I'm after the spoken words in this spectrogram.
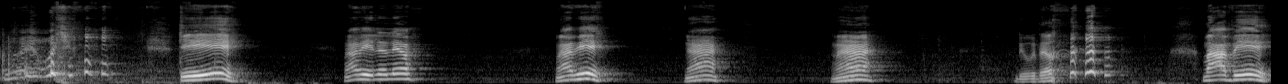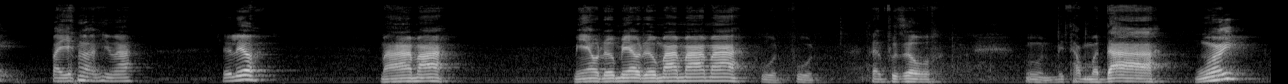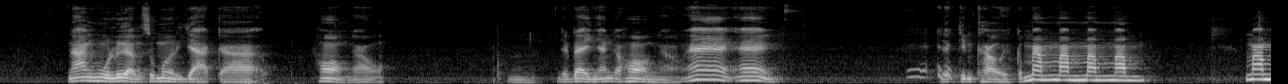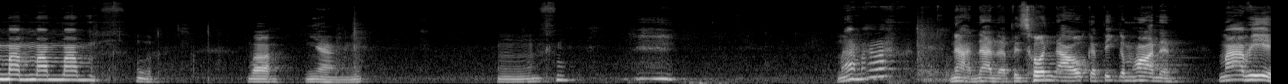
เฮ้ยโอ้ยดีมาพี่เร็วๆมาพี่นะมาดูเถอะมาพี่ไปยังมาพี่มาเร็วๆมามาแมวเด้อแมวเด้อมามามาพูดพูดท่านผู้ชมนู่นไม่ธรรมดา เฮ้ยนางหูเรื่องสมือนี่อยากกะห้องเงาอยากได้ยังก็ห้องเงาแอ้งแอ้งอยากกินข้าวก็มัมมัมมัมมัมมัมมัมมัมมัมว่าหยังมามานั่นนั่นไปชนเอากระติกน้ำห้อนนั่นมาพี่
